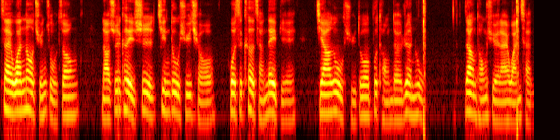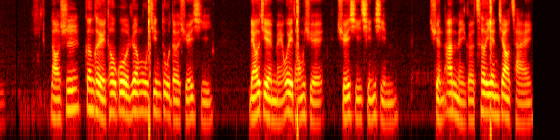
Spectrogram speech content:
在 OneNote 群组中，老师可以视进度需求或是课程类别，加入许多不同的任务，让同学来完成。老师更可以透过任务进度的学习，了解每位同学学习情形，选按每个测验教材，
